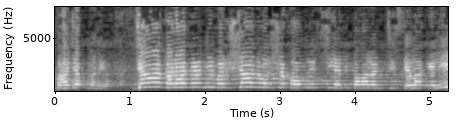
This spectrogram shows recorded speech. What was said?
भाजपमध्ये. ज्या घराण्यांनी वर्षानुवर्ष काँग्रेसची आणि पवारांची सेवा केली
